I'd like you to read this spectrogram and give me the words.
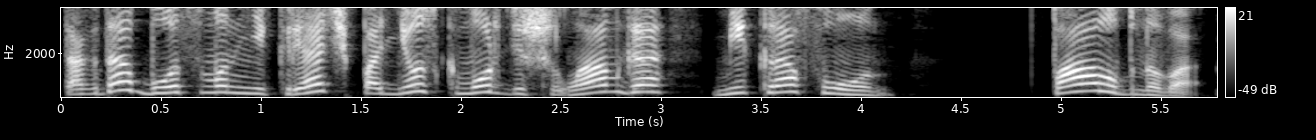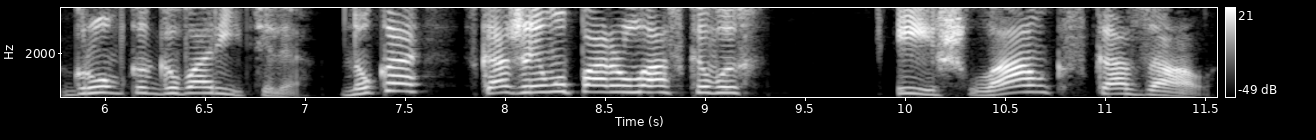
Тогда боцман Некряч поднес к морде шланга микрофон палубного громкоговорителя. «Ну-ка, скажи ему пару ласковых». И шланг сказал.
